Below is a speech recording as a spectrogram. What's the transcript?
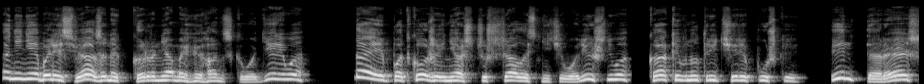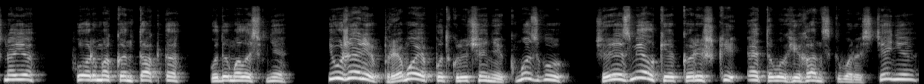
они не были связаны корнями гигантского дерева, да и под кожей не ощущалось ничего лишнего, как и внутри черепушки. Интересная форма контакта, подумалось мне. Неужели прямое подключение к мозгу через мелкие корешки этого гигантского растения,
